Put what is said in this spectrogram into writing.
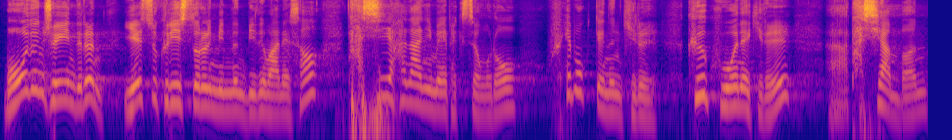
모든 죄인들은 예수 그리스도를 믿는 믿음 안에서 다시 하나님의 백성으로 회복되는 길을 그 구원의 길을 아, 다시 한번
